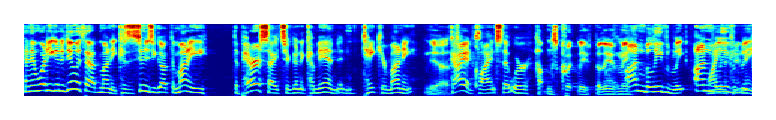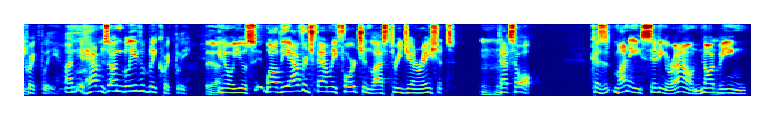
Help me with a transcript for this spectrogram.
And then what are you going to do with that money? Because as soon as you got the money, the parasites are going to come in and take your money. Yeah. I had clients that were Happens quickly, believe me. unbelievably, you looking at unbelievably quickly. Un- it happens unbelievably quickly. Yeah. You know, you'll see, well, the average family fortune lasts three generations. Mm-hmm. That's all. Because money sitting around, not Mm. being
